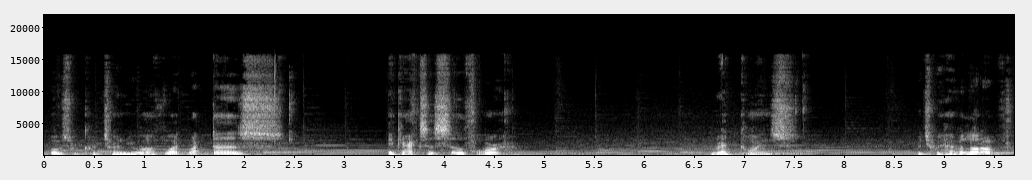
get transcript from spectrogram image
Suppose we could turn you off. What what does pickaxes sell for? Red coins, which we have a lot of.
